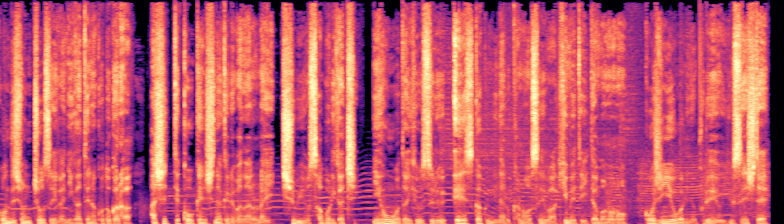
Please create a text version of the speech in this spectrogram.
コンディション調整が苦手なことから走って貢献しなければならない守備をサボりがち日本を代表するエース格になる可能性は秘めていたものの個人よがりのプレーを優先して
